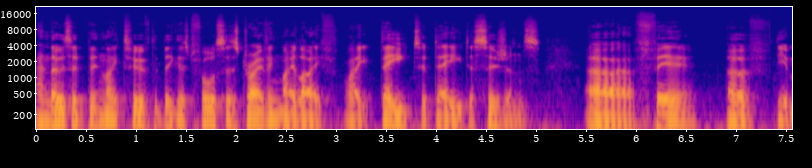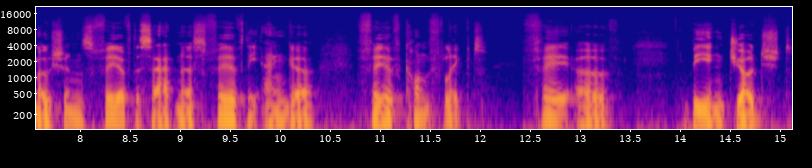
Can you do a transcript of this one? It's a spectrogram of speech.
And those had been like two of the biggest forces driving my life, like day to day decisions uh, fear of the emotions, fear of the sadness, fear of the anger, fear of conflict, fear of being judged.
